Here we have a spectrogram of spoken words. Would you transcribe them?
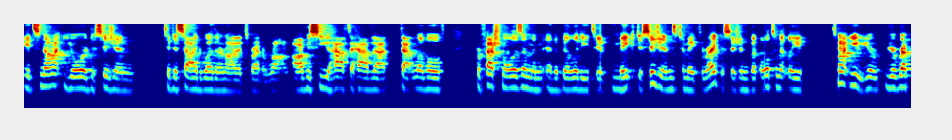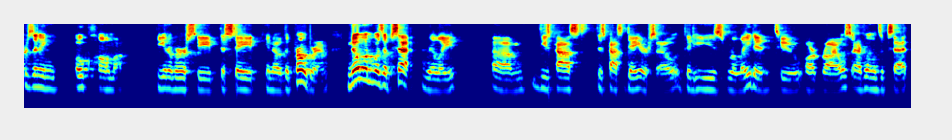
It's not your decision to decide whether or not it's right or wrong. Obviously, you have to have that that level of professionalism and, and ability to make decisions to make the right decision. But ultimately, it's not you. You're you're representing Oklahoma, the university, the state, you know, the program. No one was upset really um, these past this past day or so that he's related to Art Briles. Everyone's upset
